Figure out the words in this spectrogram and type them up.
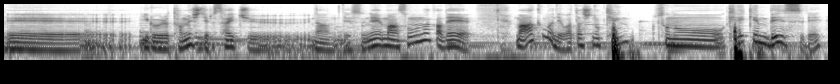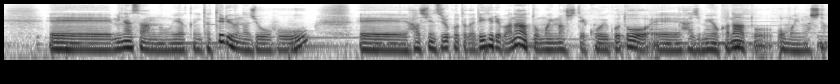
えー、いろいろ試してる最中なんですね。まあ、その中で、まあ、あくまで私のけんその経験ベースで、えー、皆さんのお役に立てるような情報を、えー、発信することができればなと思いましてこういうことを、えー、始めようかなと思いました。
